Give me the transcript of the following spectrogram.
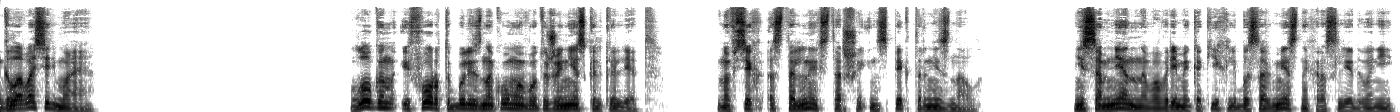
Глава седьмая. Логан и Форд были знакомы вот уже несколько лет, но всех остальных старший инспектор не знал. Несомненно, во время каких-либо совместных расследований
